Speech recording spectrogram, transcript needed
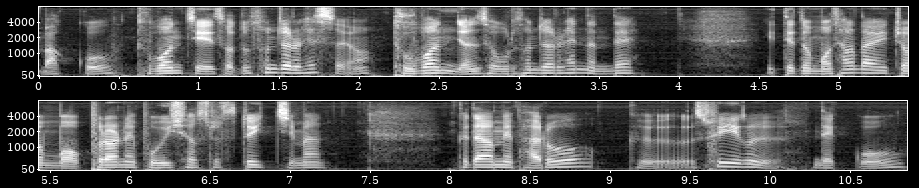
맞고 두 번째에서도 손절을 했어요. 두 번 연속으로 손절을 했는데 이때도 뭐 상당히 좀 뭐 불안해 보이셨을 수도 있지만 그 다음에 바로 그 수익을 냈고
